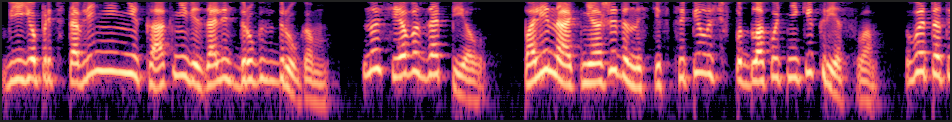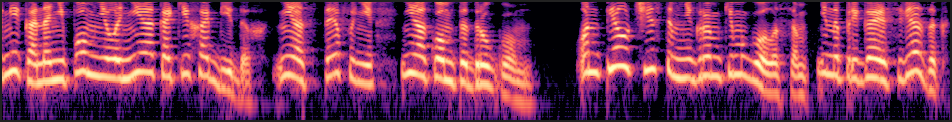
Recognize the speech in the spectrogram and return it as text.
в ее представлении никак не вязались друг с другом. Но Сева запел. Полина от неожиданности вцепилась в подлокотники кресла. В этот миг она не помнила ни о каких обидах, ни о Стефани, ни о ком-то другом. Он пел чистым негромким голосом, не напрягая связок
